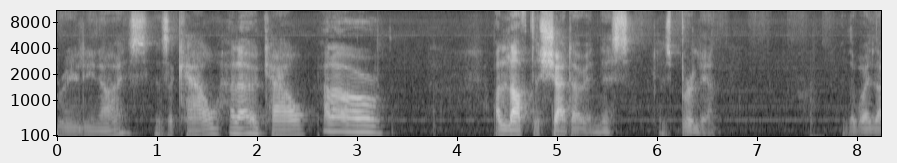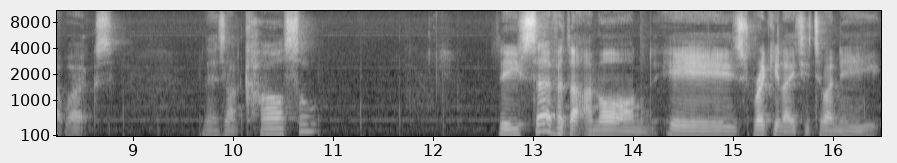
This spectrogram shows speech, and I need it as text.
really nice. There's a cow hello cow hello. I love the shadow in this. It's brilliant the way that works. And there's our castle. The server that I'm on is regulated to only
